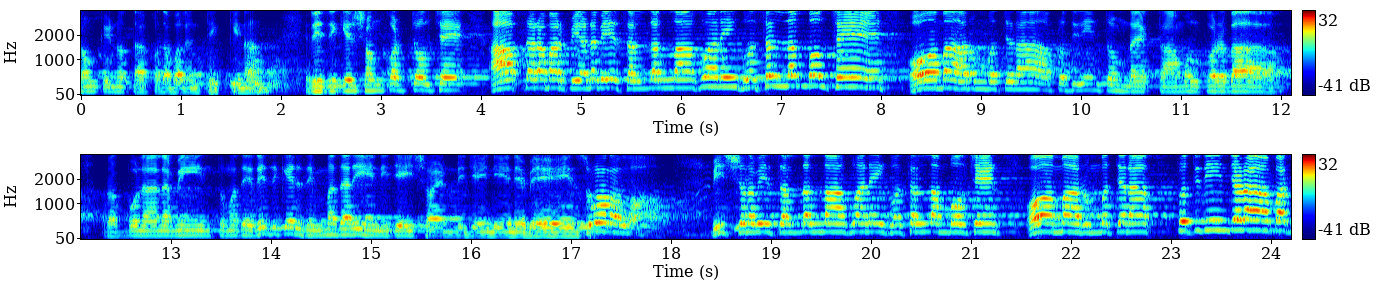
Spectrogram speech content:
সংকীর্ণতা, কথা বলেন ঠিক কিনা? রিজিকের সংকট চলছে। আপনার আমার প্রিয় নবী সাল্লাল্লাহু আলাইহি ওয়াসাল্লাম বলছেন, ও আমার উম্মতেরা, প্রতিদিন তোমরা একটা আমল করবা। রব্বুল আলামিন তোমাদের রিজিকের জিম্মাদারি নিজেই স্বয়ং নিজেই নিয়ে নেবে সুবহানাল্লাহ। বিশ্বনবী সাল্লাল্লাহু আলাইহি ওয়াসাল্লাম বলছেন, ও আমার উম্মতেরা, প্রতিদিন যারা বাদ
